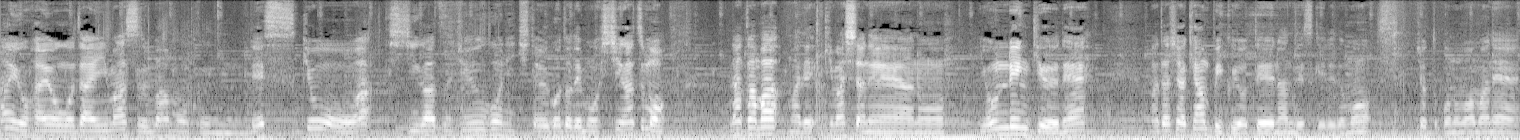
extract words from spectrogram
はい、おはようございます。バモくんです。今日は7月15日ということで、もう7月も半ばまで来ましたね。あの、4連休ね、私はキャンプ行く予定なんですけれども、ちょっとこのままね、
